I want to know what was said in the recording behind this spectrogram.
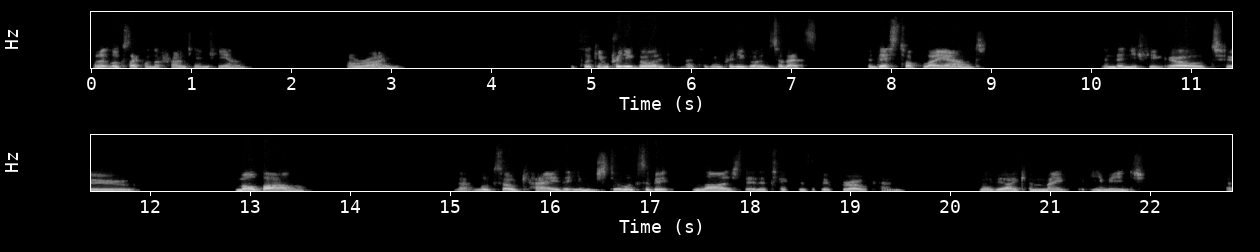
what it looks like on the front end here. All right looking pretty good. That's looking pretty good. So that's the desktop layout. And then if you go to mobile, that looks okay. The image still looks a bit large there. The text is a bit broken. Maybe I can make the image a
